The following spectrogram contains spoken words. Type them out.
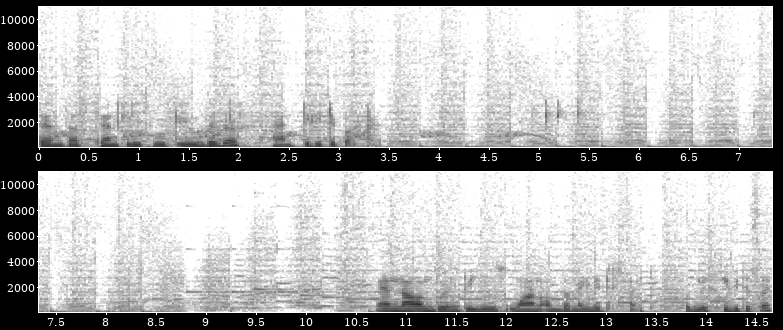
then just gently put your razor and take it apart. And now I'm going to use one of the magnetic side. So let's give it a side.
